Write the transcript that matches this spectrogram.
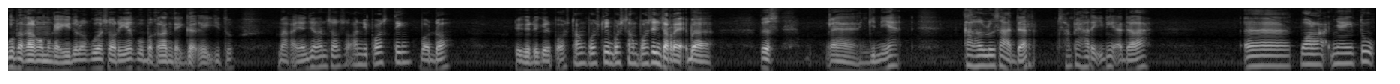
gua bakal ngomong kayak gitu loh. Gua sorry ya gua bakalan tega kayak gitu. Makanya jangan sok-sokan diposting. Bodoh dikit-dikit posting posting posting posting cerai bah. Terus nah gini ya. Kalau lu sadar sampai hari ini adalah eh polanya itu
